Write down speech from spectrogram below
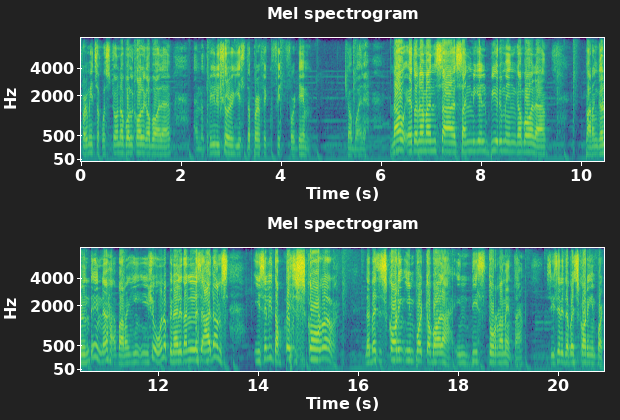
For me, it's a questionable call, kabola. I'm not really sure he is the perfect fit for them. Kabola. Now, ito naman sa San Miguel Beerman, kabola. Parang ganun din, ha? Parang yung issue. Una, pinalitan nila si Adams. Easily the best scorer. The best scoring import, kabola, in this tournament, ha? easily the best scoring import.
